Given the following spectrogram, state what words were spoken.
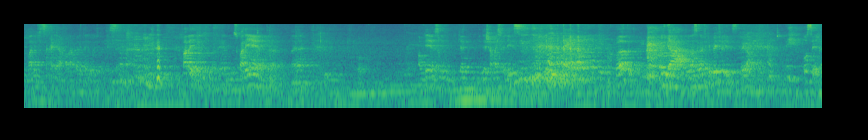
Não vale sacanear, falar 48, 47. Fala aí, uns 40, né? Alguém assim quer me deixar mais feliz? Quanto? Obrigado. Nossa, agora fiquei bem feliz. Legal. Ou seja,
